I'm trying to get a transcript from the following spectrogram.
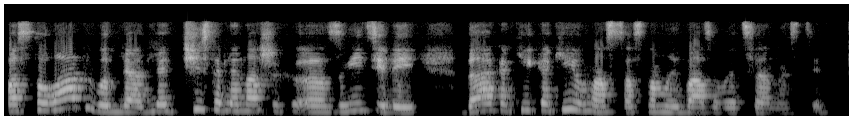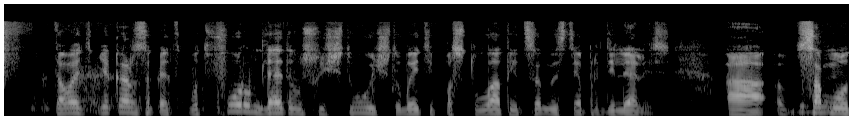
постулаты вот для, для, чисто для наших э, зрителей, да, какие, какие у нас основные базовые ценности? Давайте, мне кажется, опять, вот форум для этого существует, чтобы эти постулаты и ценности определялись. А с самого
